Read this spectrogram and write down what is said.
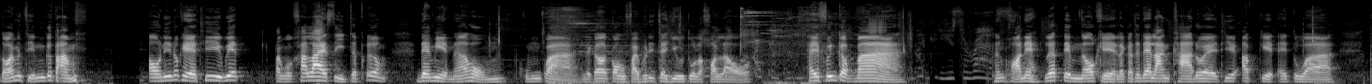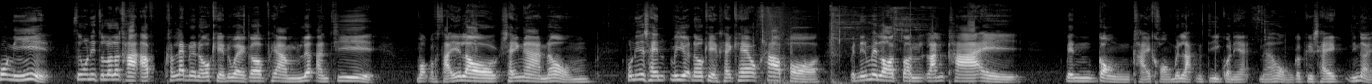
ต่อให้มันสีมันก็ตามเอานี้โอเคที่เวทต่ำกว่าค่าไล่สี่จะเพิ่มเดเมจนะครับผมคุ้มกว่า แล้วก็กองไฟเพื่อที่จะฮิวตัวละครเรา ให้ฟื้นกลับมา ทางขวาเนี่ยเลือดเต็มเนาะโอเคแล้วก็จะได้ร้านค้าด้วยที่อัปเกรดไอตัว พวกนี้ซึ่งวันนี้ตัวลดราคาอัพครั้งแรกด้วยเนาะโอเคด้วยก็พยายามเลือกอันที่เหมาะกับสายที่เราใช้งานเนาะผมพวกนี้ใช้ไม่เยอะเนาะโอเคใช้แค่คร่าวพอ เป็นเน้นไม่รอตอนร้านค้าไอเป็นกล่องขายของเป็นหลักนาทีกว่านี้นะครับผมก็คือใช้นิดหน่อย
